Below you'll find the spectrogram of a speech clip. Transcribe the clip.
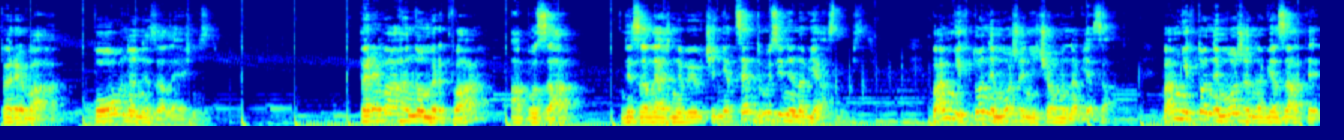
перевага повна незалежність. Перевага номер два або за незалежне вивчення це, друзі, ненав'язливість. Вам ніхто не може нічого нав'язати. Вам ніхто не може нав'язати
